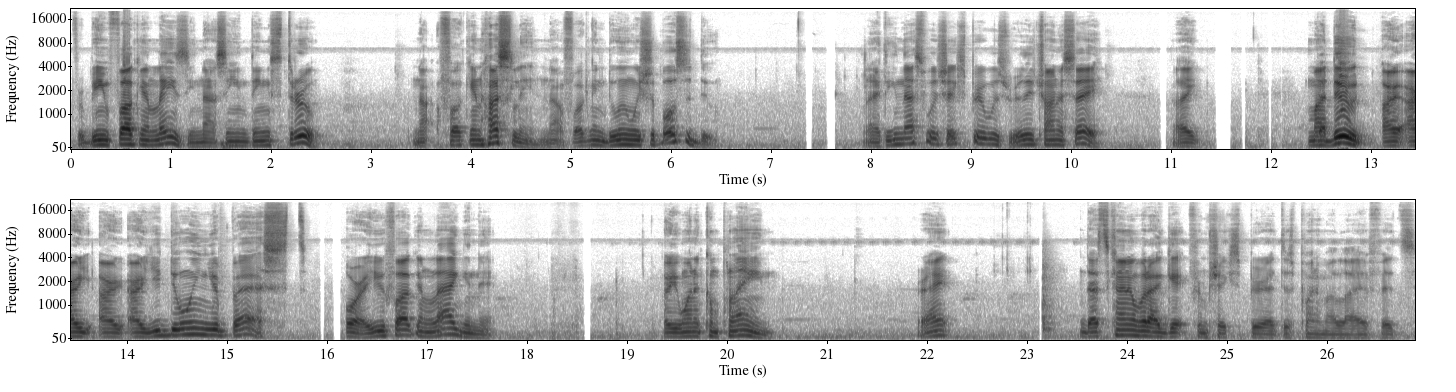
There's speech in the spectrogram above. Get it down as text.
for being fucking lazy, not seeing things through, not fucking hustling, not fucking doing what you're supposed to do? And I think that's what Shakespeare was really trying to say. Like, my dude, are are are are you doing your best, or are you fucking lagging it? or you want to complain. Right? That's kind of what I get from Shakespeare at this point in my life. It's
